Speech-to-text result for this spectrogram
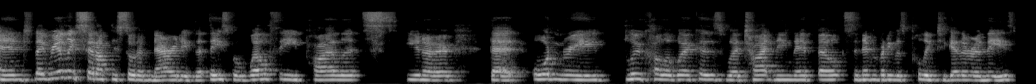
And they really set up this sort of narrative that these were wealthy pilots, you know, that ordinary blue collar workers were tightening their belts and everybody was pulling together, and these,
